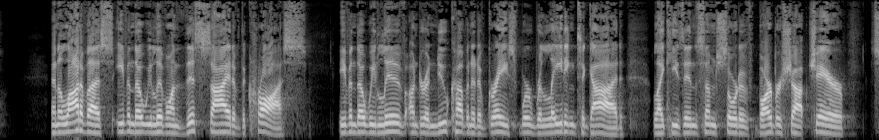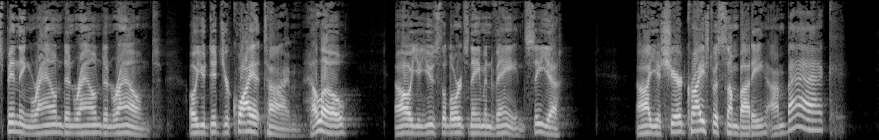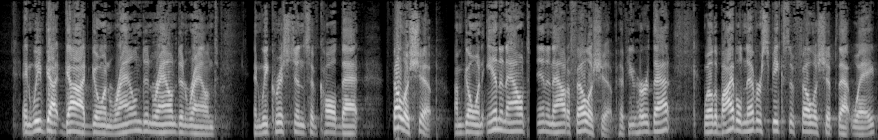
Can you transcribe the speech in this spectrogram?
And a lot of us, even though we live on this side of the cross, even though we live under a new covenant of grace, we're relating to God like he's in some sort of barbershop chair spinning round and round and round. Oh, you did your quiet time. Hello. Oh, you used the Lord's name in vain. See ya. Ah, you shared Christ with somebody. I'm back. And we've got God going round and round and round. And we Christians have called that fellowship. I'm going in and out, in and out of fellowship. Have you heard that? Well, the Bible never speaks of fellowship that way.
